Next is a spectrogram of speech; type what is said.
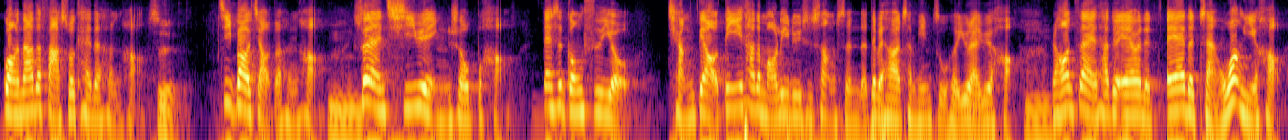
广达的法说开的很好，是。季报缴的很好，虽然七月营收不好，但是公司有。强调，第一，它的毛利率是上升的，代表它的产品组合越来越好。嗯、然后再，它对 AI 的 AI 的展望也好。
